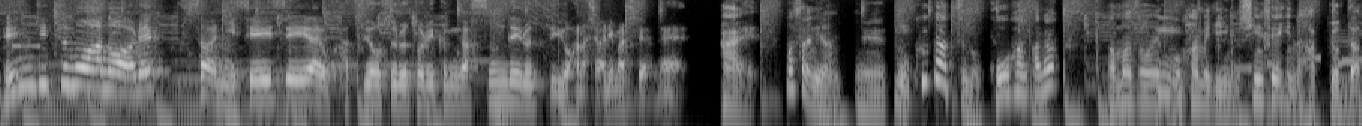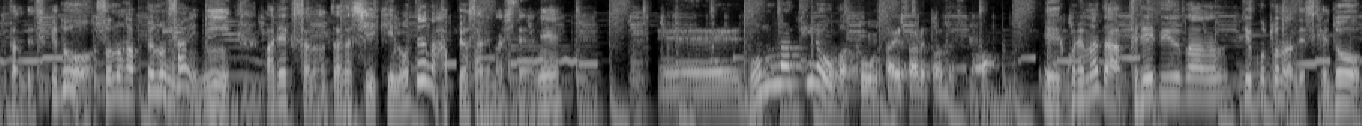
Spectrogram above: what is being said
先日もあのアレクサに生成 AI を活用する取り組みが進んでいるっていう話ありましたよね。はい。まさに、えーと、9月の後半かな、アマゾンエコファミリーの新製品の発表ってあったんですけど、その発表の際に、アレクサの新しい機能というのが発表されましたよね。えー、どんな機能が搭載されたんですか、えー、これまだプレビュー版っていうことなんですけど、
